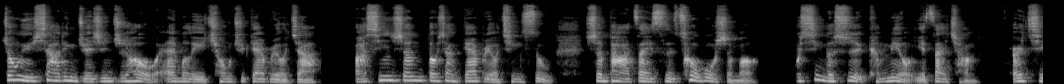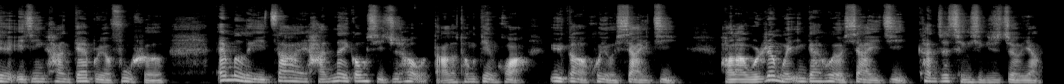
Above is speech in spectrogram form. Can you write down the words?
终于下定决心之后，Emily 冲去 Gabriel 家，把心声都向 Gabriel 倾诉，生怕再次错过什么。不幸的是，Camille 也在场，而且已经和 Gabriel 复合。Emily 在含泪恭喜之后，打了通电话，预告会有下一季。好啦，我认为应该会有下一季。看这情形是这样，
